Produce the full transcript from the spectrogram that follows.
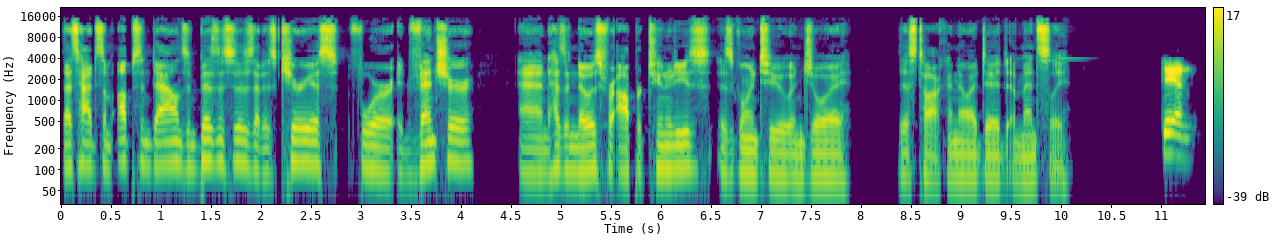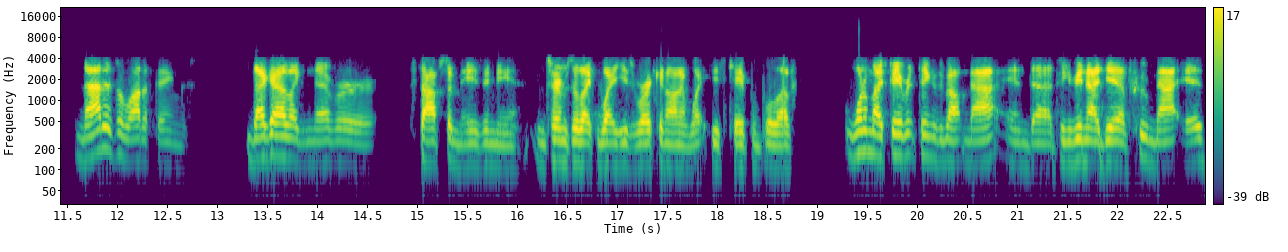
that's had some ups and downs in businesses that is curious for adventure and has a nose for opportunities is going to enjoy this talk. I know I did immensely. Dan, Matt is a lot of things. That guy like never stops amazing me in terms of like what he's working on and what he's capable of. One of my favorite things about Matt, and uh, to give you an idea of who Matt is,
